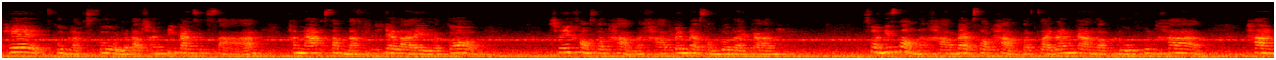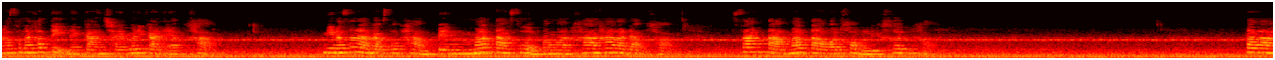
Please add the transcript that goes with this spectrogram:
เพศ กลุ่มหลักสูตร ระดับชั้นปีการศึกษา คณะสำนักวิทยาลัย แล้วก็ชนิดของสอบถามนะคะ เป็นแบบสำรวจรายการ ส่วนที่ 2 นะคะ แบบสอบถามปัจจัยด้านการรับรู้คุณค่า ทางทัศนคติในการใช้บริการแอปค่ะ มีลักษณะแบบสอบถามเป็นมาตราส่วนประมาณค่า 5 ระดับค่ะ สร้างตามมาตราวัดของลีเคิลค่ะ ตาราง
